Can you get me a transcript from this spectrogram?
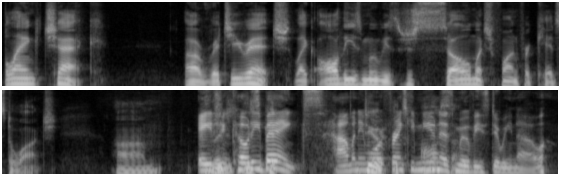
blank check. Uh Richie Rich, like all these movies are just so much fun for kids to watch. Um Agent cody banks how many Dude, more frankie muniz awesome. movies do we know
